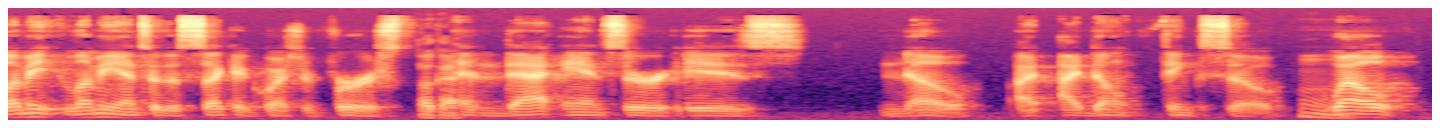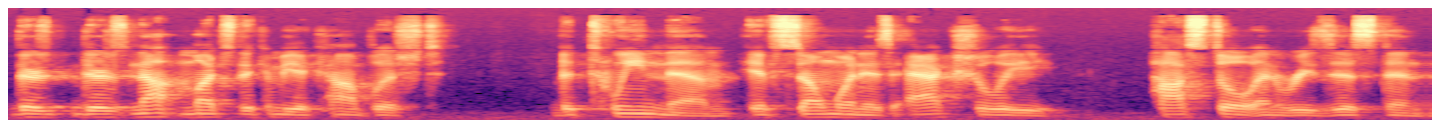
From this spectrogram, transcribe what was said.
Let me let me answer the second question first. Okay. And that answer is no. I, I don't think so. Hmm. Well, there's there's not much that can be accomplished between them if someone is actually hostile and resistant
